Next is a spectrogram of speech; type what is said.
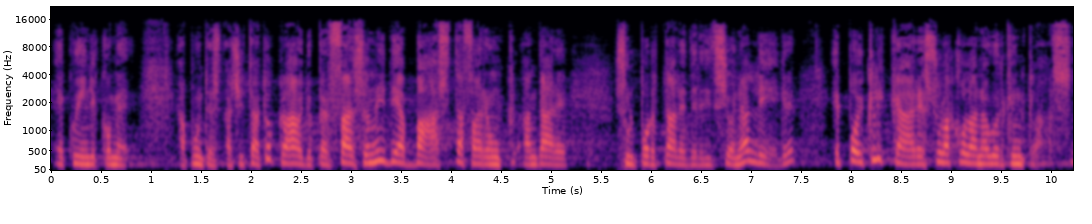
E quindi, come appunto ha citato Claudio, per farsi un'idea basta un, andare sul portale delle edizioni Allegre e poi cliccare sulla collana Working Class,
